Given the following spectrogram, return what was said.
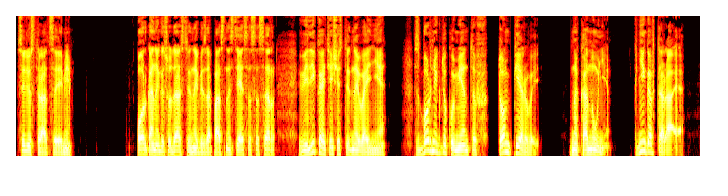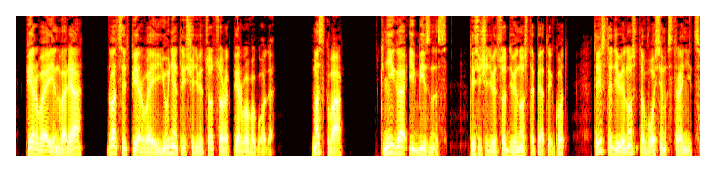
с иллюстрациями. Органы государственной безопасности СССР в Великой Отечественной войне. Сборник документов том 1. Накануне. Книга 2. 1 января, 21 июня 1941 года. Москва. Книга и бизнес. 1995 год. 398 страниц.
